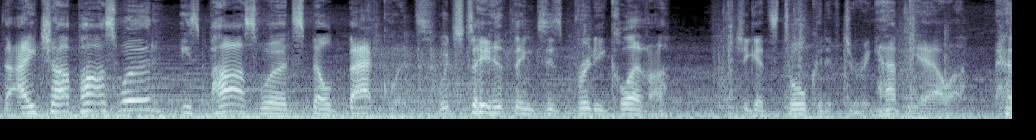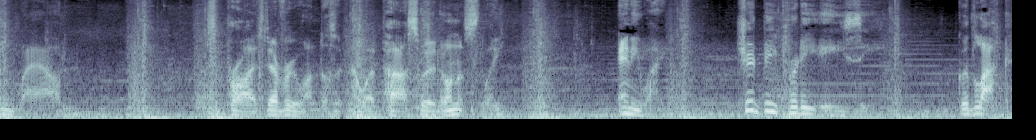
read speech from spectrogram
the HR password is password spelled backwards, which Tia thinks is pretty clever. She gets talkative during happy hour, and loud. Surprised everyone doesn't know her password, honestly. Anyway, should be pretty easy. Good luck.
